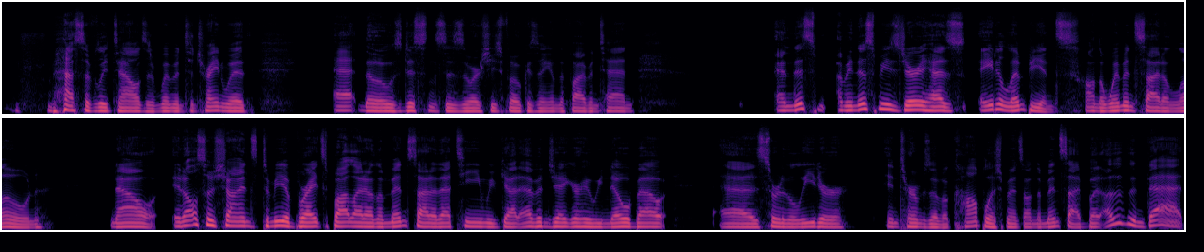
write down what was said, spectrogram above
massively talented women to train with at those distances where she's focusing in the five and ten. And this i mean this means jerry has eight olympians on the women's side alone. Now it also shines to me a bright spotlight on the men's side of that team. We've got evan jager who we know about as sort of the leader in terms of accomplishments on the men's side. But other than that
